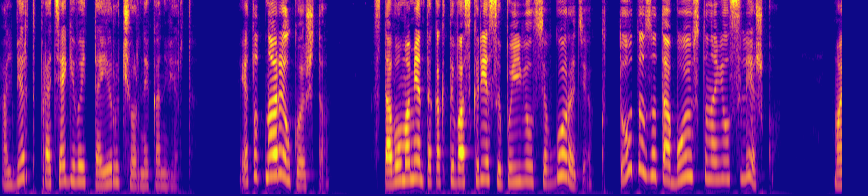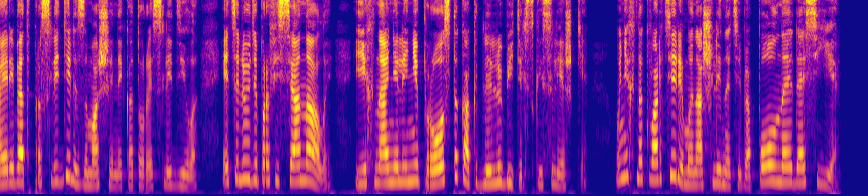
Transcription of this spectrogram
Альберт протягивает Таиру черный конверт. «Я тут нарыл кое-что. С того момента, как ты воскрес и появился в городе, кто-то за тобой установил слежку. Мои ребята проследили за машиной, которая следила. Эти люди профессионалы, и их наняли не просто как для любительской слежки. У них на квартире мы нашли на тебя полное досье.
